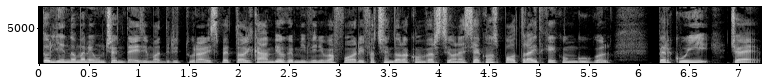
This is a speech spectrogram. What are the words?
togliendomene un centesimo addirittura rispetto al cambio che mi veniva fuori facendo la conversione sia con Spotlight che con Google. Per cui, cioè,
